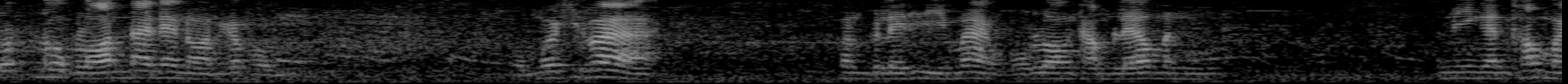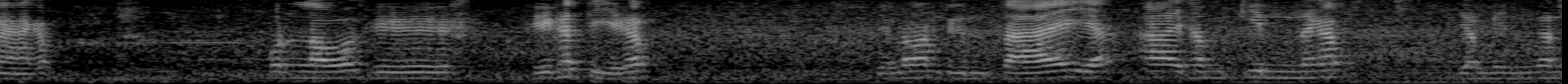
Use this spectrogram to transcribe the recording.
ลดโลกร้อนได้แน่นอนครับผม ผมก็คิดว่า มันเป็นอะไรที่ดีมาก ผมลองทำแล้วมันมันมีเงินเข้ามาครับ คนเราก็คือถือคติครับ อย่านอนตื่นสาย อย่าอายทำกินนะครับ อย่ามินเงิน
